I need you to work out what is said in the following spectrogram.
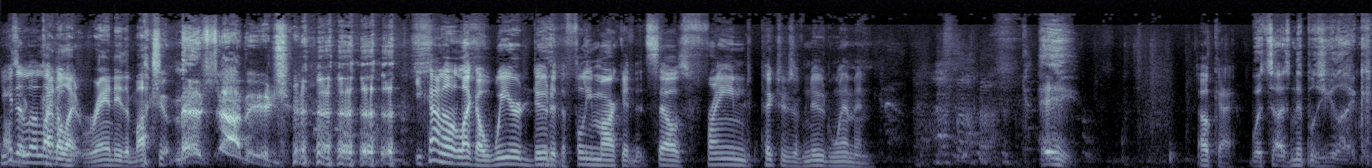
you get to look like kind a, of like Randy the Macho Man Savage. you kind of look like a weird dude at the flea market that sells framed pictures of nude women. hey, Okay. what size nipples you like?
